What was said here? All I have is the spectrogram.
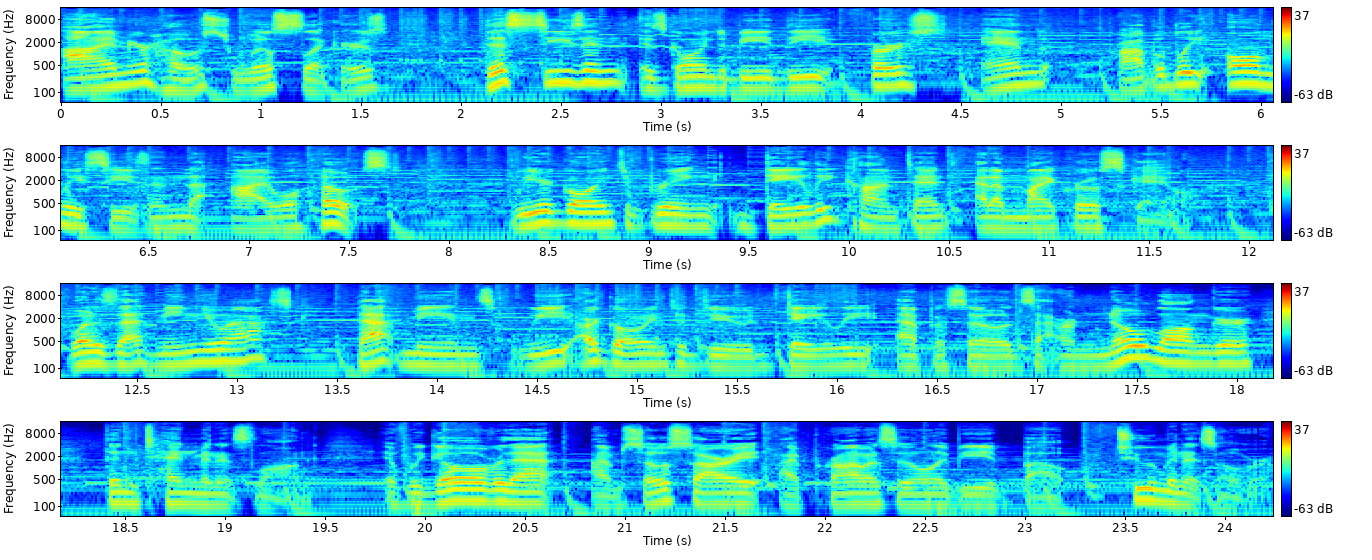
I'm your host, Will Slickers. This season is going to be the first and probably only season that I will host. We are going to bring daily content at a micro scale. What does that mean, you ask? That means we are going to do daily episodes that are no longer than 10 minutes long. If we go over that, I'm so sorry. I promise it'll only be about two minutes over.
